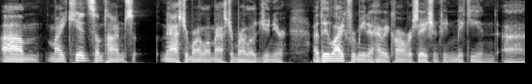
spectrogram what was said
Um, my kids sometimes, Master Marlow, Master Marlow Jr., uh, they like for me to have a conversation between Mickey and uh,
